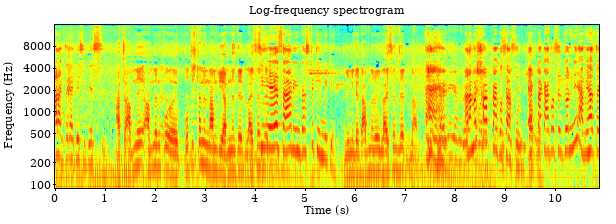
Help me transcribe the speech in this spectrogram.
আর এক জায়গায় বেশি দিয়েছে আচ্ছা আপনি আপনার প্রতিষ্ঠানের নাম কি? আপনাদের licence CSR industry limited limited আপনার ওই লাইসেন্সের নাম? আর আমার সব কাগজ আছে। একটা কাগজের জন্য আমি হচ্ছে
